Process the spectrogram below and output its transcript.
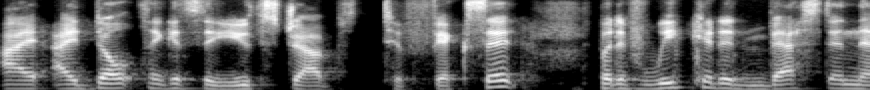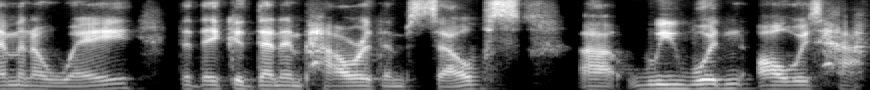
I, I don't think it's the youth's job to fix it, but if we could invest in them in a way that they could then empower themselves, uh, we wouldn't always have,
